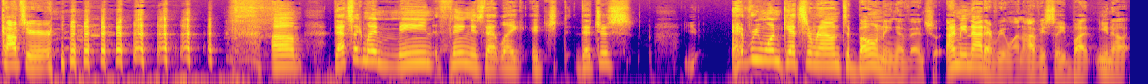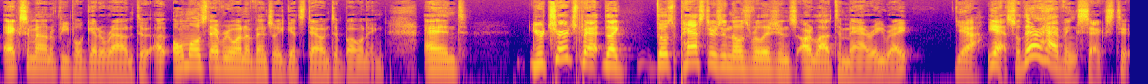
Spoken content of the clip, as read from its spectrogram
cops are here. Um, that's like my main thing is that like it that just everyone gets around to boning eventually. I mean, not everyone, obviously, but you know, X amount of people get around to uh, almost everyone eventually gets down to boning, and your church, pa- like those pastors in those religions, are allowed to marry, right? Yeah. Yeah, so they're having sex too.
